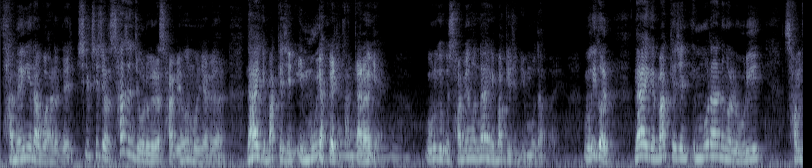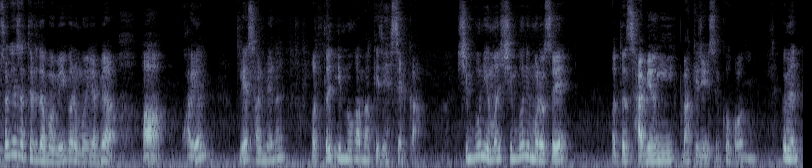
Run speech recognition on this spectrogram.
사명이라고 하는데 실질적으로 사전적으로 그래 사명은 뭐냐면 나에게 맡겨진 임무야 그냥 간단하게. 음. 우리 그 사명은 나에게 맡겨진 임무단 말이야. 그럼 이걸 나에게 맡겨진 임무라는 걸 우리 삶 속에서 들여다보면 이거는 뭐냐면 아 과연 내 삶에는 어떤 임무가 맡겨져 있을까? 신부님은 신부님으로서의 어떤 사명이 맡겨져 있을 거고 네. 그러면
